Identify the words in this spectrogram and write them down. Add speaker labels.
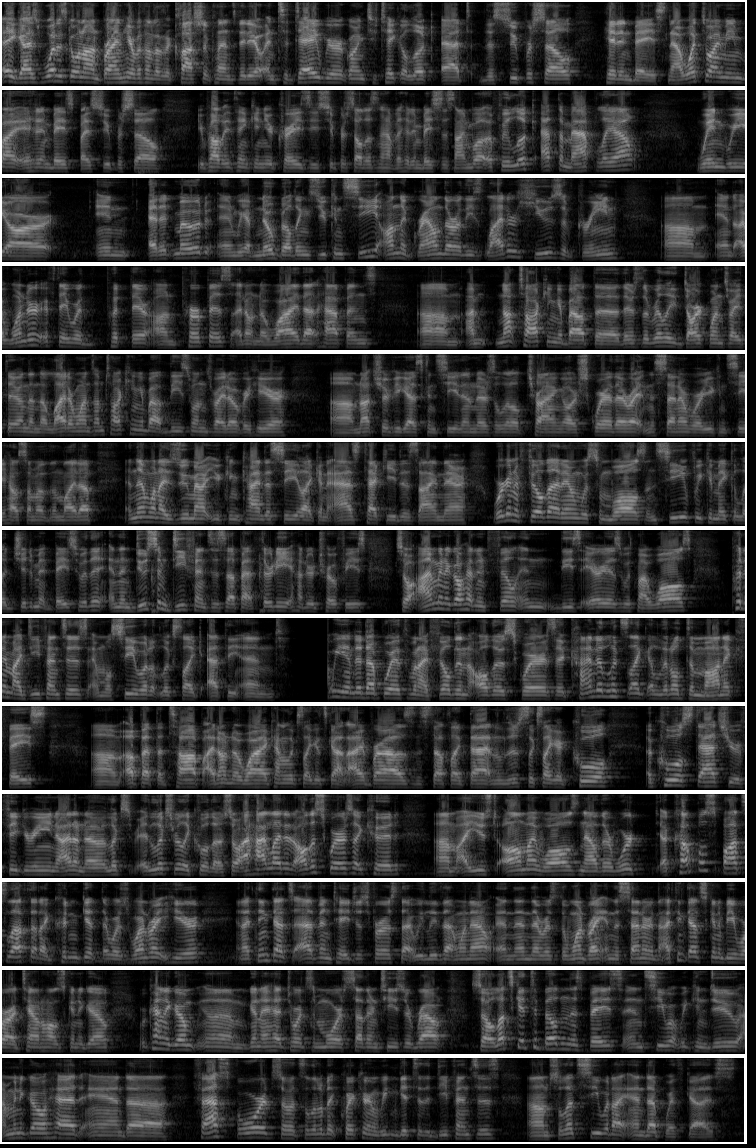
Speaker 1: Hey guys, what is going on? Bryan here with another Clash of Clans video, and today we are going to take a look at the Supercell hidden base. Now, what do I mean by a hidden base by Supercell? You're probably thinking you're crazy, Supercell doesn't have a hidden base design. Well, if we look at the map layout, when we are in edit mode and we have no buildings, you can see on the ground there are these lighter hues of green, um, and I wonder if they were put there on purpose. I don't know why that happens. Um, I'm not talking about the, there's the really dark ones right there and then the lighter ones. I'm talking about these ones right over here. I'm um, not sure if you guys can see them. There's a little triangle or square there right in the center where you can see how some of them light up. And then when I zoom out, you can kind of see like an Aztec-y design there. We're going to fill that in with some walls and see if we can make a legitimate base with it. And then do some defenses up at 3,800 trophies. So I'm going to go ahead and fill in these areas with my walls, put in my defenses, and we'll see what it looks like at the end we ended up with when I filled in all those squares, it kind of looks like a little demonic face um, up at the top. I don't know why. It kind of looks like it's got eyebrows and stuff like that, and it just looks like a cool, a cool statue or figurine. I don't know. It looks, it looks really cool though. So I highlighted all the squares I could. Um, I used all my walls. Now there were a couple spots left that I couldn't get. There was one right here, and I think that's advantageous for us that we leave that one out. And then there was the one right in the center. And I think that's going to be where our town hall is going to go. We're kind of go, um, going to head towards the more southern teaser route. So let's get to building this base and see what we can do. I'm going to go ahead and uh, fast forward so it's a little bit quicker and we can get to the defenses. Um, so let's see what I end up with, guys.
